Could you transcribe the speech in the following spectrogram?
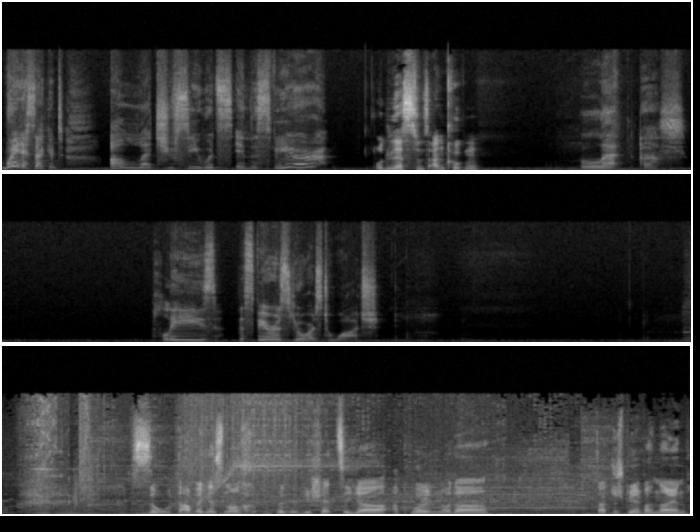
Wait a second. I'll let you see what's in the sphere. Und lässt uns angucken. Let us? Please, the sphere is yours to watch. So, darf ich jetzt noch bitte die Schätze hier abholen oder sagt das Spiel einfach nein?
